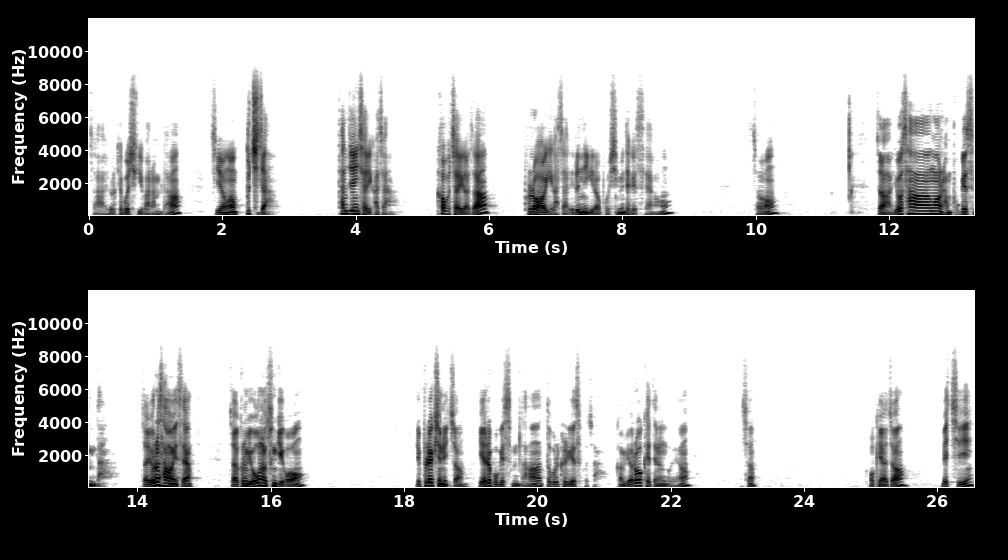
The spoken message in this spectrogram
자 이렇게 보시기 바랍니다 지형은 붙이자 탄젠트하게 가자 커브 차이 가자 flow하게 가자 이런 얘기라고 보시면 되겠어요 그렇죠? 자, 요 상황을 한번 보겠습니다. 자, 요런 상황이 있어요. 자, 그럼 요거는 숨기고 reflection 있죠. 얘를 보겠습니다. 더블 클릭해서 보자. 그럼 요렇게 되는 거예요. 그렇죠? 오케이 하죠? 매치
